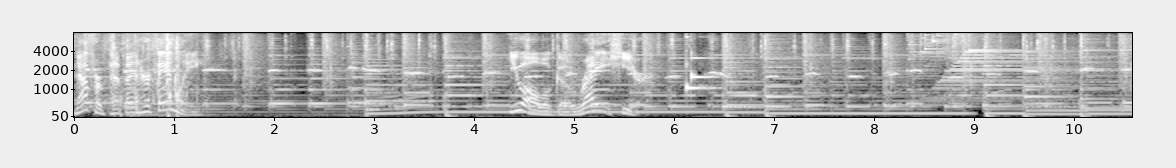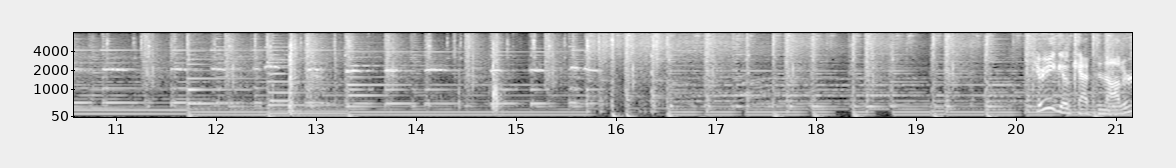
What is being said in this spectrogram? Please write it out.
Now for Peppa and her family. You all will go right here. Here you go, Captain Otter.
